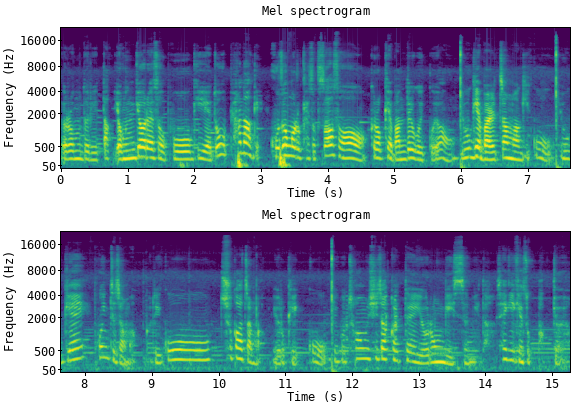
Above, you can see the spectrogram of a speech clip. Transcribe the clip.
여러분들이 딱 연결해서 보기에도 편하게 고정으로 계속 써서 그렇게 만들고 있고요. 요게 말 자막이고 요게 포인트 자막 그리고 추가 자막 이렇게 있고 그리고 처음 시작할 때 이런 게 있습니다. 색이 계속 바뀌어요.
